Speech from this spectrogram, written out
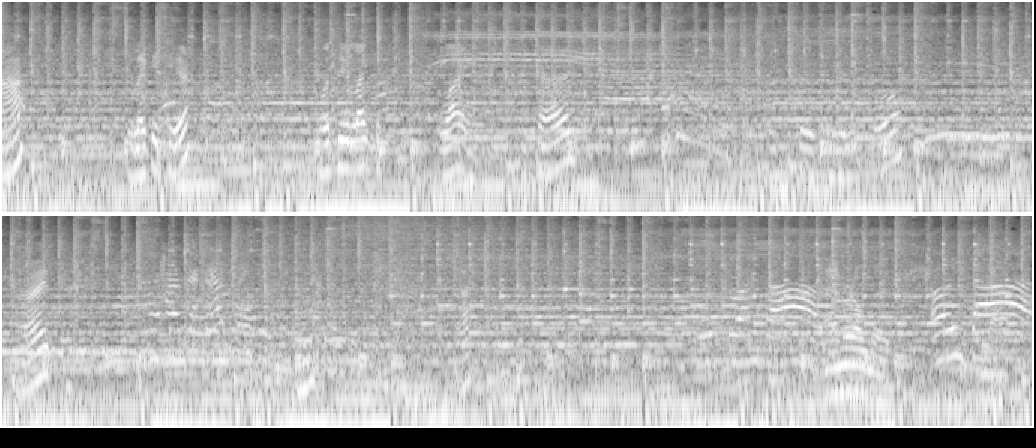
Huh? You like it here? What do you like it? Why? Because it's so beautiful. Right? Hmm? Emerald Lake. Emerald.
